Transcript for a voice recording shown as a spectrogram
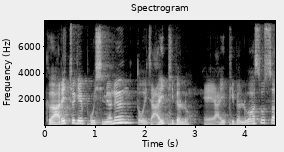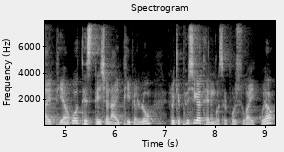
그 아래쪽에 보시면은 또 이제 IP별로 예, IP별로와 소스 IP하고 데스테이션 IP별로 이렇게 표시가 되는 것을 볼 수가 있고요.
